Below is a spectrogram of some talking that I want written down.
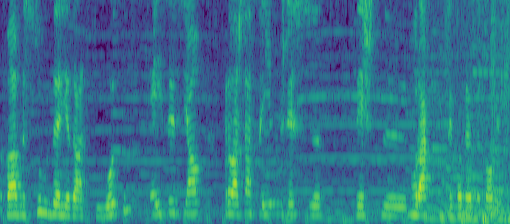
A palavra solidariedade com o outro é essencial para lá estar sairmos deste, deste buraco que nos encontramos atualmente.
